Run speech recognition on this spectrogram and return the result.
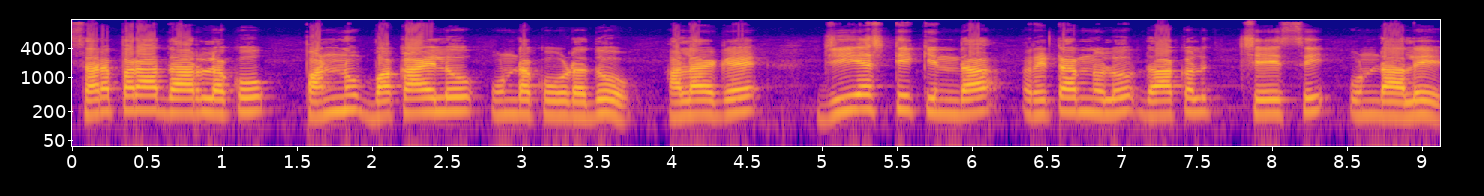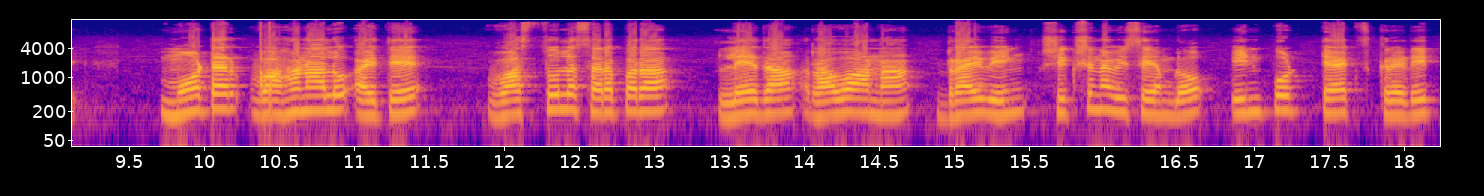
సరఫరాదారులకు పన్ను బకాయిలు ఉండకూడదు. అలాగే జిఎస్టి కింద రిటర్నులు దాఖలు చేసి ఉండాలి. మోటార్ వాహనాలు అయితే వస్తువుల సరఫరా లేదా రవాణా డ్రైవింగ్ శిక్షణ విషయంలో ఇన్పుట్ ట్యాక్స్ క్రెడిట్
